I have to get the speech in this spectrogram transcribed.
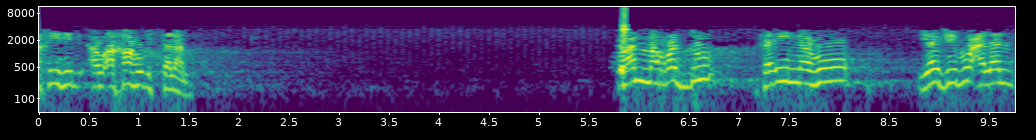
أخيه أو أخاه بالسلام. وأما الرد فإنه يجب على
